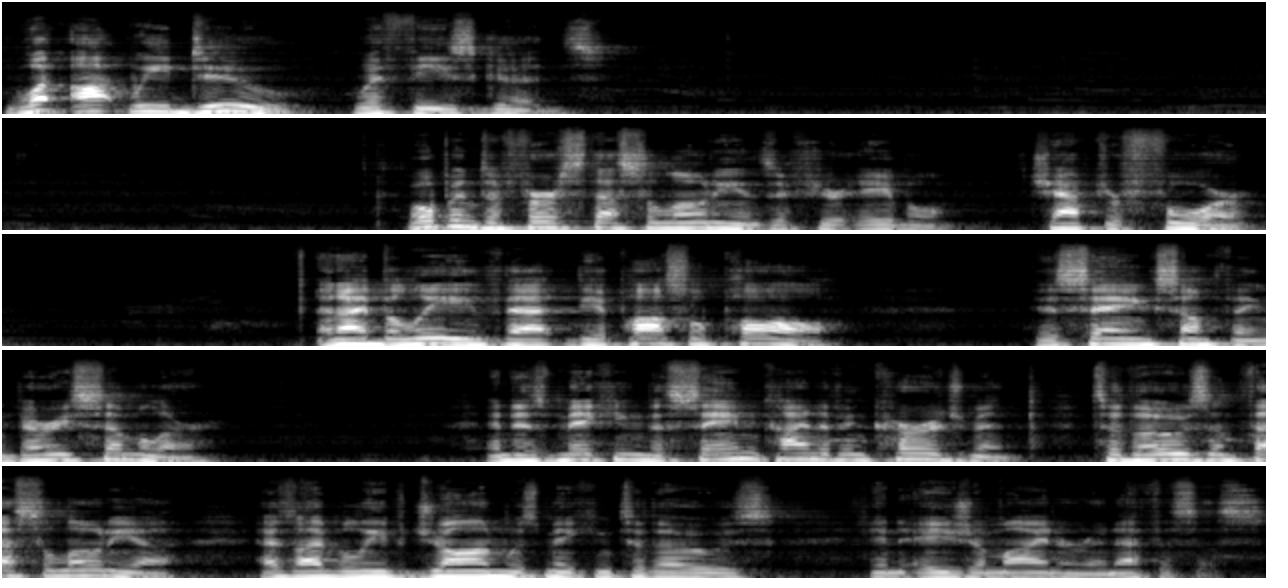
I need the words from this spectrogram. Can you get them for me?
What ought we do with these goods? Open to 1 Thessalonians if you're able, chapter 4. And I believe that the Apostle Paul is saying something very similar and is making the same kind of encouragement to those in Thessalonia as I believe John was making to those in Asia Minor and Ephesus.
